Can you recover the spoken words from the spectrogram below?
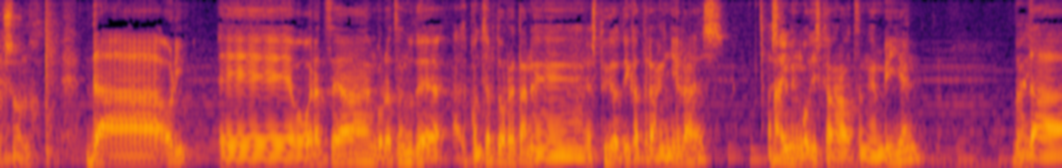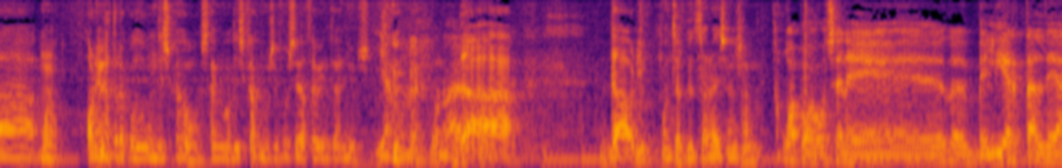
Oso ondo. da hori, e, gogoratzea, gogoratzen dute, kontzertu horretan e, estudiotik atera ginela, ez? Azkenengo diska grabatzen genbilen, Bai. da, bueno, orain aterako dugun diska hau, azkenengo diska, como si fuese hace 20 años. Ja, bueno, bueno, a ver. Da, da hori, kontzertu itzala izan zen. Guapo hago zen, e, Belier taldea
